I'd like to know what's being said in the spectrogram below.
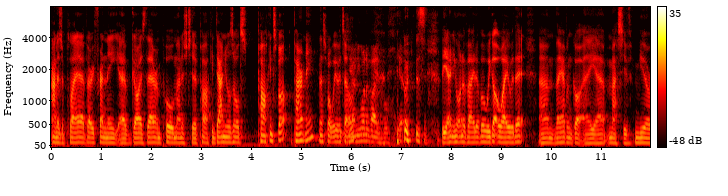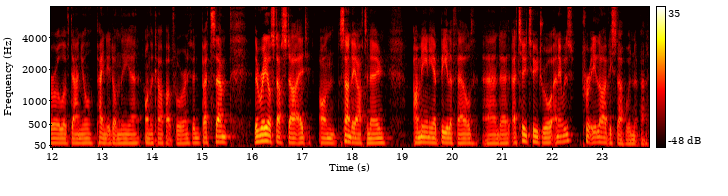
and as a player. Very friendly uh, guys there, and Paul managed to park in Daniel's old s- parking spot. Apparently, that's what we were told. The only one available. Yep. It was the only one available. We got away with it. Um, they haven't got a uh, massive mural of Daniel painted on the uh, on the car park floor or anything. But um, the real stuff started on Sunday afternoon. Arminia Bielefeld and uh, a two-two draw, and it was pretty lively stuff, wasn't it, Pad?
